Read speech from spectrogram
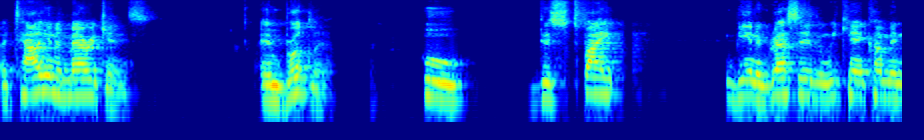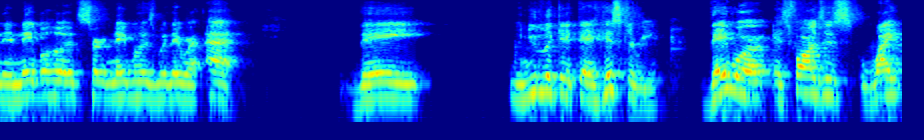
Italian Americans in Brooklyn who, despite being aggressive and we can't come in their neighborhoods, certain neighborhoods where they were at, they, when you look at their history, they were, as far as this white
